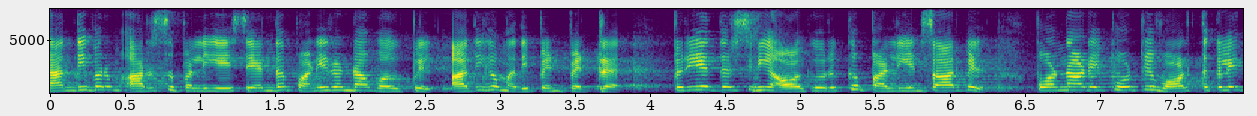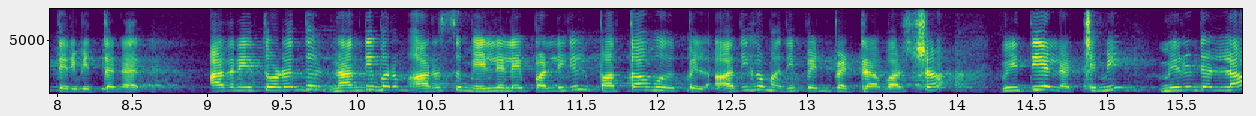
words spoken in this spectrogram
நந்திபுரம் அரசு பள்ளியை சேர்ந்த பனிரெண்டாம் வகுப்பில் அதிக மதிப்பெண் பெற்ற பிரியதர்ஷினி ஆகியோருக்கு பள்ளியின் சார்பில் பொன்னாடை போற்றி வாழ்த்துக்களை தெரிவித்தனர். அதனைத் தொடர்ந்து நந்திபுரம் அரசு மேல்நிலைப் பள்ளியில் பத்தாம் வகுப்பில் அதிக மதிப்பெண் பெற்ற வர்ஷா வித்யலட்சுமி மிருடல்லா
